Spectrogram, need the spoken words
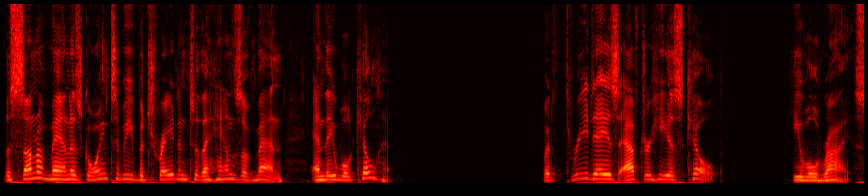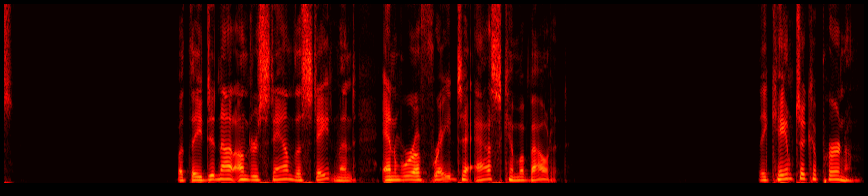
The Son of Man is going to be betrayed into the hands of men, and they will kill him. But three days after he is killed, he will rise. But they did not understand the statement and were afraid to ask him about it. They came to Capernaum.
